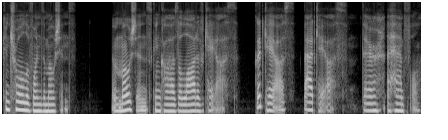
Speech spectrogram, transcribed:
control of one's emotions. Emotions can cause a lot of chaos. Good chaos, bad chaos. They're a handful.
